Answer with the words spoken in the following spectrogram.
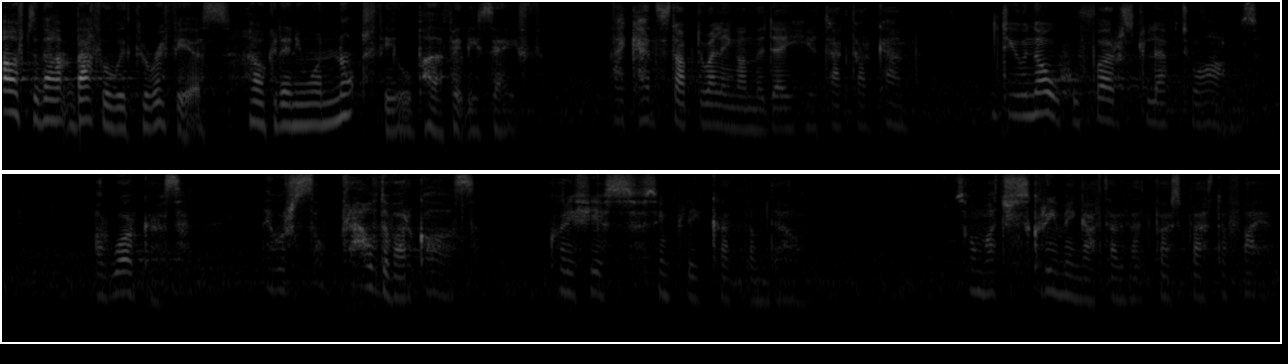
After that battle with Corypheus, how could anyone not feel perfectly safe? I can't stop dwelling on the day he attacked our camp. Do you know who first leapt to arms? Our workers. They were so proud of our cause. Corypheus simply cut them down. So much screaming after that first blast of fire.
